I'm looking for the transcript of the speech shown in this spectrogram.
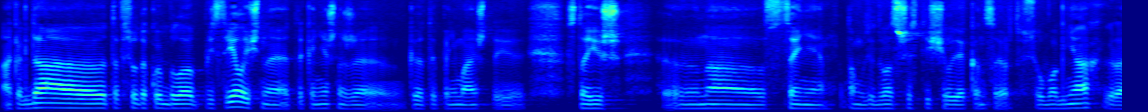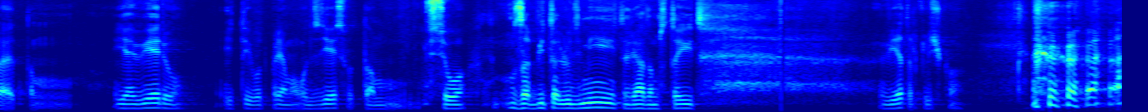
А когда это все такое было пристрелочное, это, конечно же, когда ты понимаешь, ты стоишь на сцене, там, где 26 тысяч человек концерт, все в огнях играет, там, я верю, и ты вот прямо вот здесь, вот там все забито людьми, это рядом стоит ветер Кличко.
